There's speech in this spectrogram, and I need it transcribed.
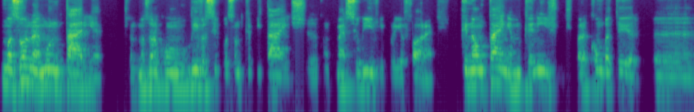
uma zona monetária, portanto uma zona com livre circulação de capitais, com comércio livre e por aí afora, que não tenha mecanismos para combater uh,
